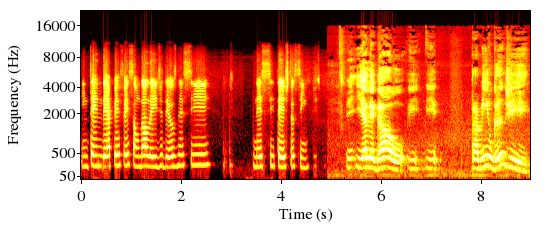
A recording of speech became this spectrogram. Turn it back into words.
entender a perfeição da lei de Deus nesse nesse texto assim. E, e é legal e, e para mim o grande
